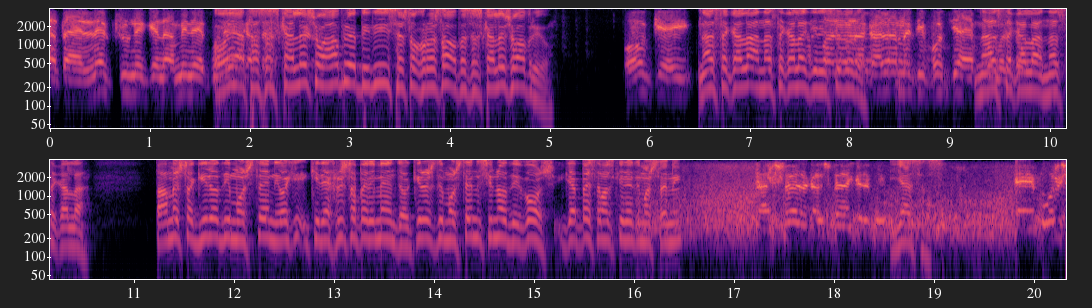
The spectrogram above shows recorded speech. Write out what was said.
να τα ελέγξουν και να μην έχουν. Ωραία, θα σας καλέσω αύριο επειδή σας το χρωστάω. Θα σας καλέσω αύριο. Okay. Να είστε καλά, να είστε καλά κύριε Σίδωρο. Να καλά με τη φωτιά. Να είστε καλά, να είστε καλά. Πάμε στον κύριο Δημοσθένη. Όχι, κύριε Χρήστο, περιμένετε. Ο κύριος Δημοσθένης είναι οδηγός. Για πέστε μας, κύριε Δημοσθένη. Καλησπέρα, καλησπέρα κύριε Πίπη. Γεια σας. Ε, Μόλις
